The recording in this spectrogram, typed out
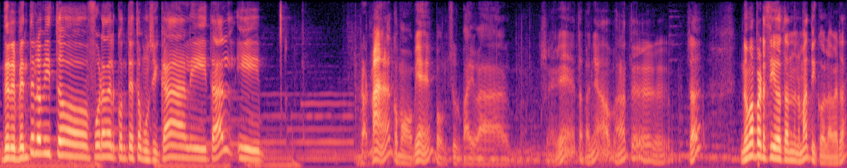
De repente lo he visto fuera del contexto musical y tal, y. Normal, como bien, pues un survival. Se ve bien, está apañado, ¿sabes? No me ha parecido tan dramático, la verdad.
